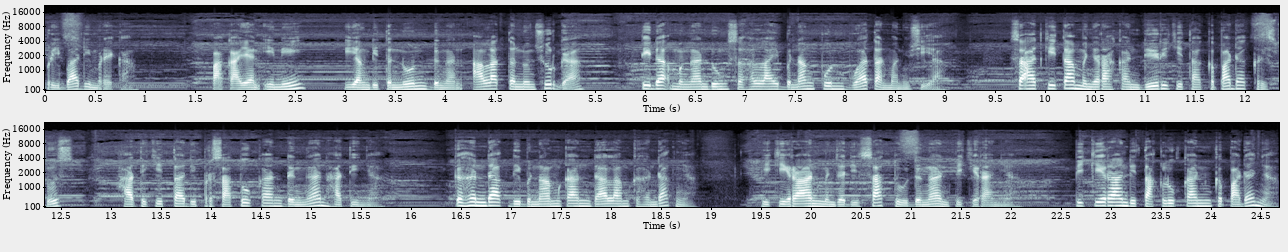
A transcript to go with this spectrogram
pribadi mereka. Pakaian ini yang ditenun dengan alat tenun surga tidak mengandung sehelai benang pun buatan manusia. Saat kita menyerahkan diri kita kepada Kristus, hati kita dipersatukan dengan hatinya. Kehendak dibenamkan dalam kehendaknya. Pikiran menjadi satu dengan pikirannya. Pikiran ditaklukkan kepadanya.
